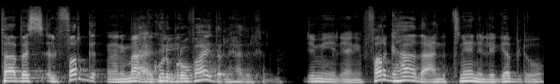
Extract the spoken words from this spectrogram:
فبس الفرق يعني ما ما اكون provider لهذه الخدمة. جميل يعني فرق هذا عن الاثنين اللي قبله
